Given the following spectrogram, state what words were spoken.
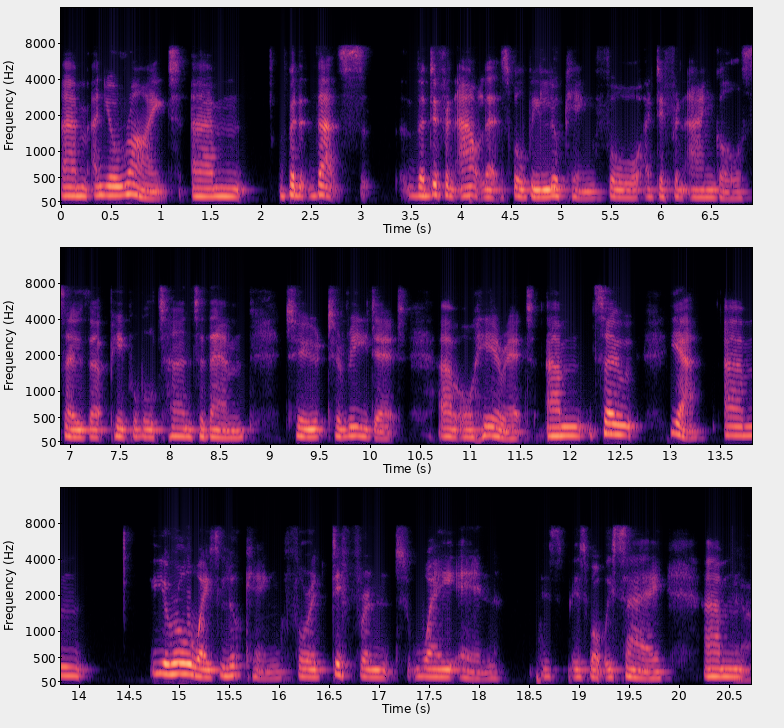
um, and you're right. Um, but that's the different outlets will be looking for a different angle so that people will turn to them to to read it uh, or hear it um, so yeah um, you're always looking for a different way in is is what we say um, yeah.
